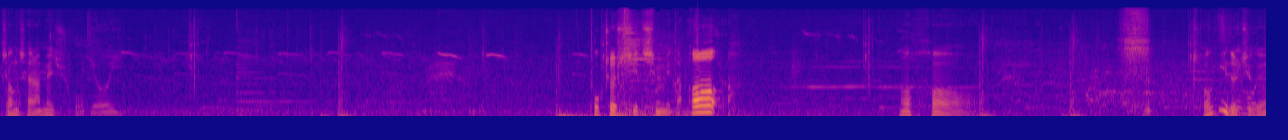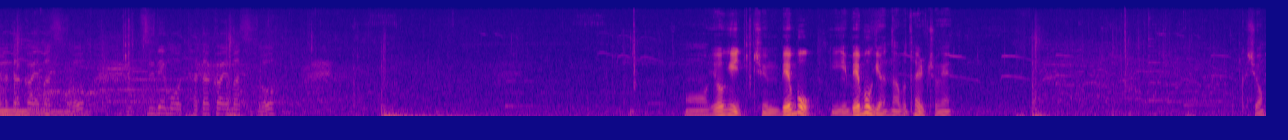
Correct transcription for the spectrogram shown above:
정찰함 해주고. 복조씨 칩니다. 어! 어허. 저기도 지금 어 여기 지금 매복 이게 매복이었나보다 일종의. 그죠?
